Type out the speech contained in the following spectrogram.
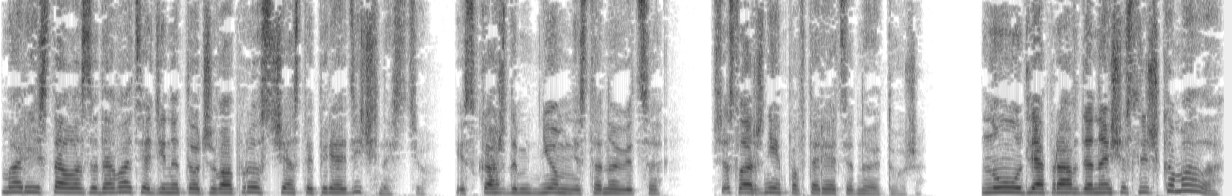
Мария стала задавать один и тот же вопрос с частой периодичностью, и с каждым днем мне становится все сложнее повторять одно и то же. Ну, для правды она еще слишком мала.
